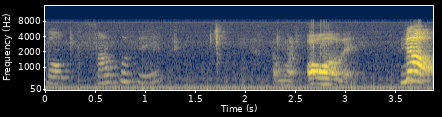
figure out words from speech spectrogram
Well, some of it. I want all of it. No.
